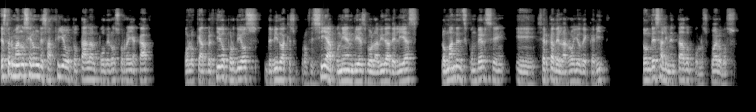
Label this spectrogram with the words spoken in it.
Esto, hermanos, era un desafío total al poderoso rey Acab, por lo que advertido por Dios, debido a que su profecía ponía en riesgo la vida de Elías, lo manda a esconderse eh, cerca del arroyo de Kerit, donde es alimentado por los cuervos.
